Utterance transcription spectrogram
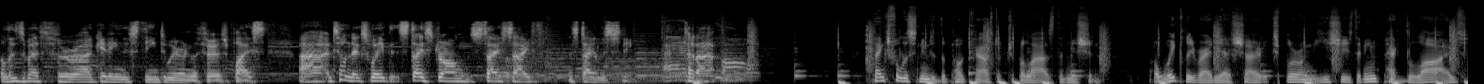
Elizabeth, for uh, getting this thing to air in the first place. Uh, until next week, stay strong, stay safe, and stay listening. Ta da! Thanks for listening to the podcast of Triple R's The Mission, a weekly radio show exploring the issues that impact the lives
